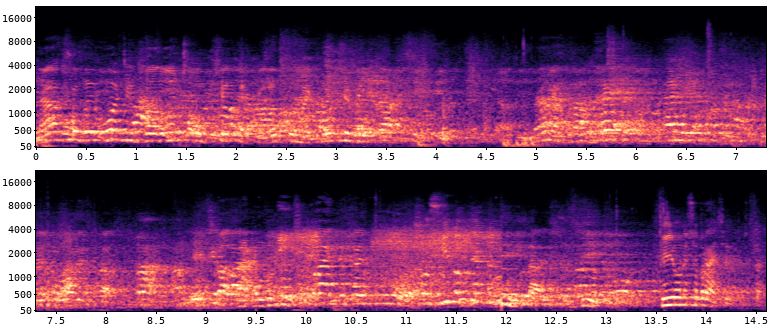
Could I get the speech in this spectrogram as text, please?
Нащо ви очі балончиком пшикати? Йопу мать, очі виїдати. Ти його не собираєшся відпускати?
